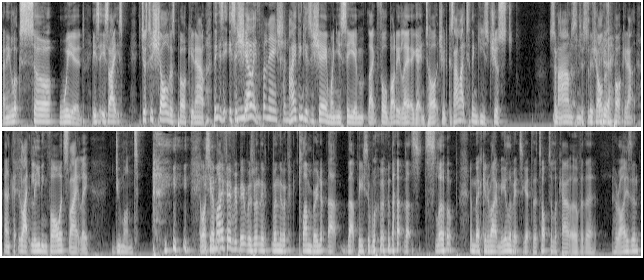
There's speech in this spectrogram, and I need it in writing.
and he looks so weird. He's, he's like it's just his shoulders poking out. I think it's, it's a shame. No explanation. I think it's a shame when you see him like full body later getting tortured because I like to think he's just some arms and just some it, shoulders yeah. poking out and like leaning forward slightly. Dumont. You What's see, my favourite bit was when they when they were clambering up that, that piece of wood, that that slope, and making a right meal of it to get to the top to look out over the horizon.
